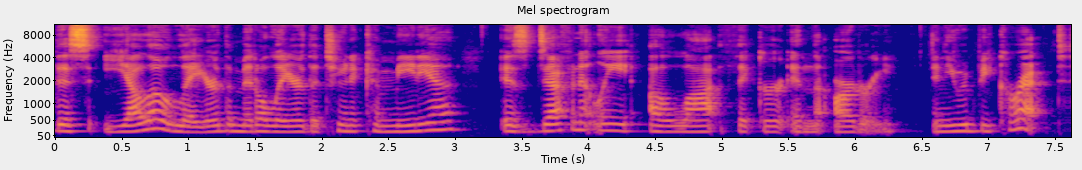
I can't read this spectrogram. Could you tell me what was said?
this yellow layer, the middle layer, the tunica media, is definitely a lot thicker in the artery, and you would be correct.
